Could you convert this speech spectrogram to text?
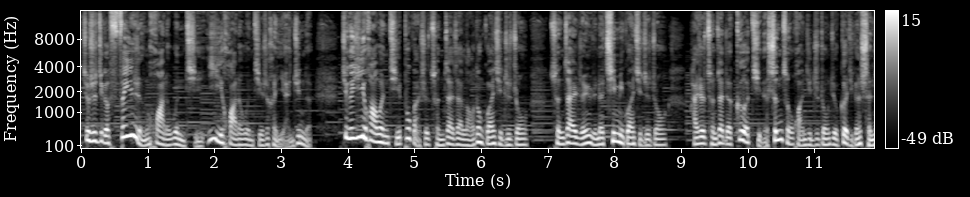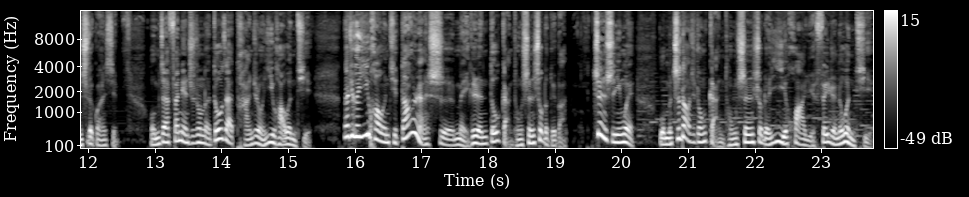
就是这个非人化的问题、异化的问题是很严峻的。这个异化问题，不管是存在在劳动关系之中，存在人与人的亲密关系之中，还是存在着个体的生存环境之中，就个体跟神识的关系。我们在饭店之中呢，都在谈这种异化问题。那这个异化问题当然是每个人都感同身受的，对吧？正是因为我们知道这种感同身受的异化与非人的问题，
